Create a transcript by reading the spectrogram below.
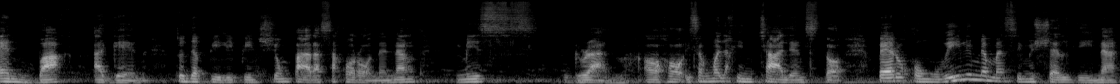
and back again to the Philippines yung para sa corona ng Miss Grand. Oho, isang malaking challenge to. Pero kung willing naman si Michelle D na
